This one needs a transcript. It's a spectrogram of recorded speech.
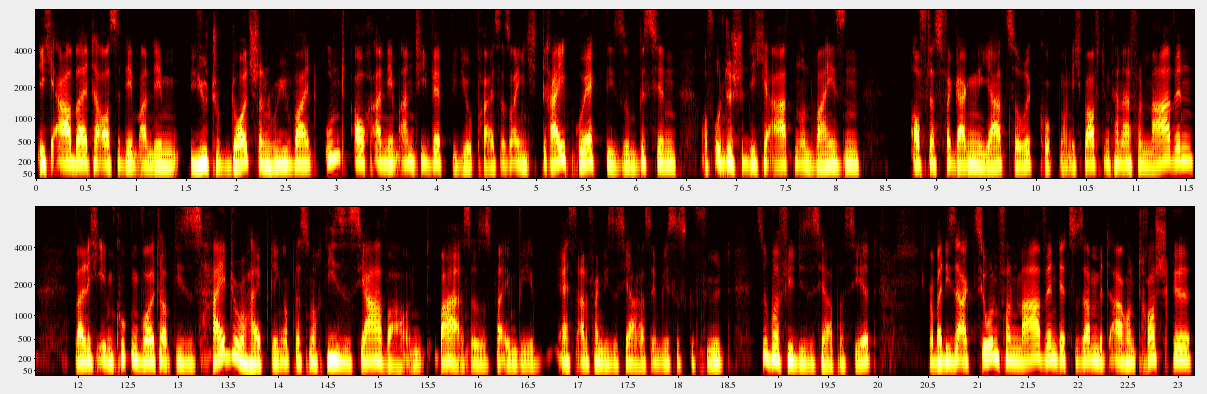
Ich arbeite außerdem an dem YouTube Deutschland Rewind und auch an dem Anti-Web-Videopreis. Also eigentlich drei Projekte, die so ein bisschen auf unterschiedliche Arten und Weisen auf das vergangene Jahr zurückgucken. Und ich war auf dem Kanal von Marvin, weil ich eben gucken wollte, ob dieses Hydro-Hype-Ding, ob das noch dieses Jahr war. Und war es. Also es war irgendwie erst Anfang dieses Jahres. Irgendwie ist es gefühlt super viel dieses Jahr passiert. Aber diese Aktion von Marvin, der zusammen mit Aaron Troschke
